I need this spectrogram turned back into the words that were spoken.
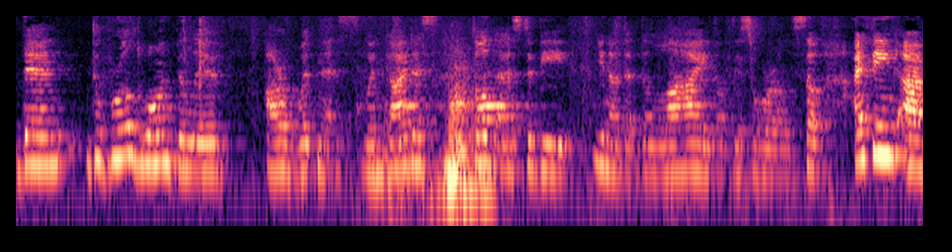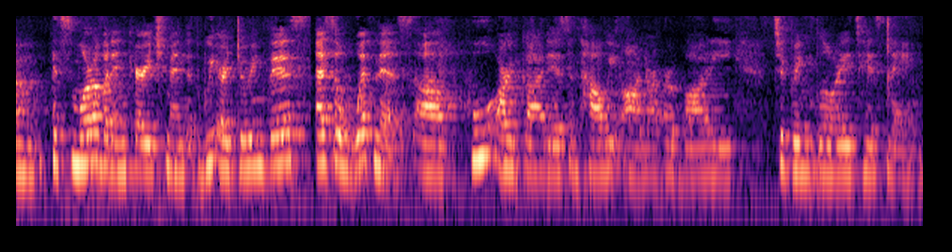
then the world won't believe our witness when God has told us to be, you know, the, the light of this world. So I think um, it's more of an encouragement that we are doing this as a witness of who our God is and how we honor our body to bring glory to His name.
